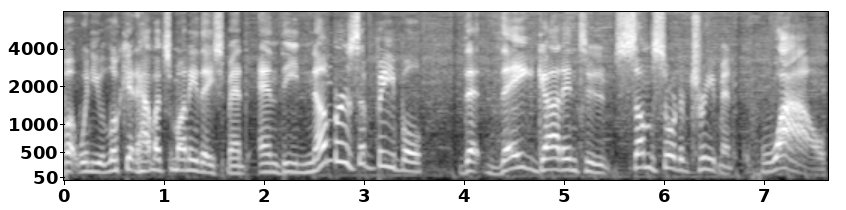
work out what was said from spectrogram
But when you look at how much money they spent and the numbers of people that they got into some sort of treatment, wow,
